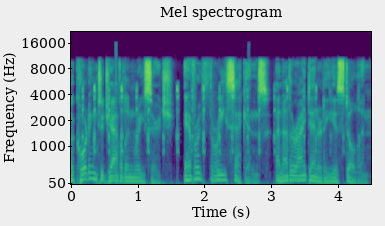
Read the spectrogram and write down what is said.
According to Javelin Research, every three seconds, another identity is stolen.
